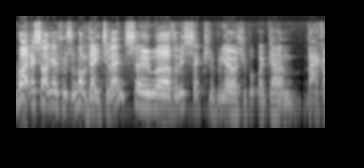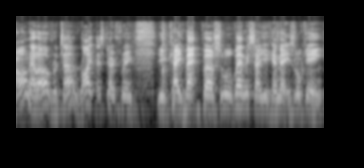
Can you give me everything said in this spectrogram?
Right, let's start going through some model data then. So uh, for this section of video, I should put webcam back on. Hello, return. Right, let's go through UK Met first of all. Then how UK Met is looking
